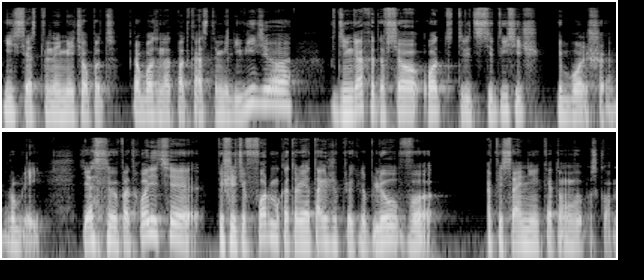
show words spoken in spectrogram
естественно, иметь опыт работы над подкастами или видео. В деньгах это все от 30 тысяч и больше рублей. Если вы подходите, пишите в форму, которую я также прикреплю в описании к этому выпуску.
